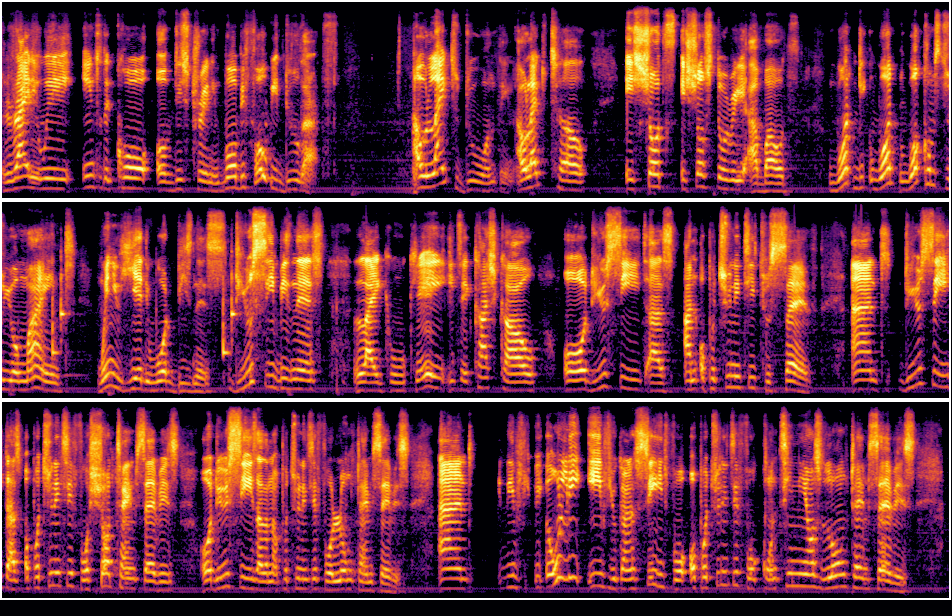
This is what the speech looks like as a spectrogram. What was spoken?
right away into the core of this training. But before we do that i would like to do one thing. I would like to tell a short a short story about what the, what what comes to your mind when you hear the word business. Do you see business like okay it's a cash cow or do you see it as an opportunity to serve? And do you see it as opportunity for short-term service or do you see it as an opportunity for long-term service? And if only if you can see it for opportunity for continuous long-term service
